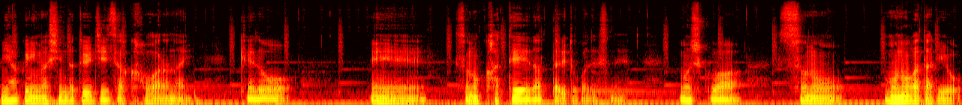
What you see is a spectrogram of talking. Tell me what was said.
200人が死んだという事実は変わらない。けど、えー、その過程だったりとかですね、もしくはその物語を、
